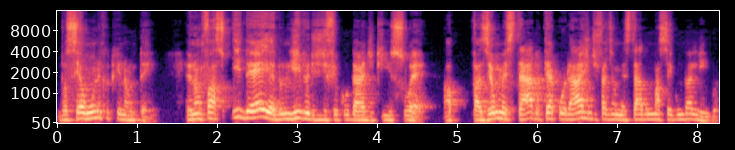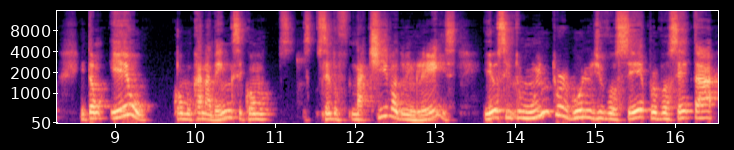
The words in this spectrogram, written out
Você é o único que não tem. Eu não faço ideia do nível de dificuldade que isso é. A fazer um mestrado, ter a coragem de fazer um mestrado numa segunda língua. Então, eu, como canadense, como sendo nativa do inglês, eu sinto muito orgulho de você por você estar tá,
